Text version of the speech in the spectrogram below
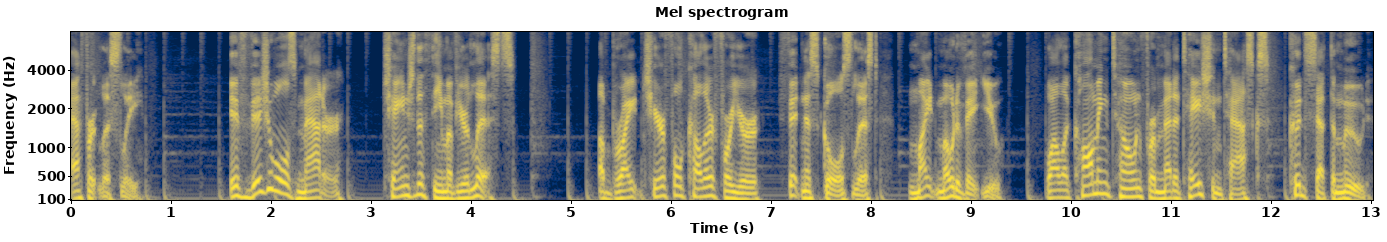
effortlessly. If visuals matter, change the theme of your lists. A bright, cheerful color for your fitness goals list might motivate you, while a calming tone for meditation tasks could set the mood.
